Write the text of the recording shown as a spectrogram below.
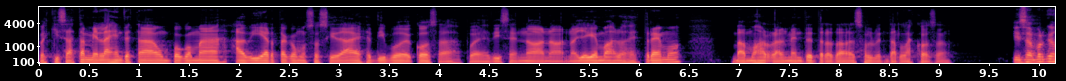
pues quizás también la gente está un poco más abierta como sociedad a este tipo de cosas. Pues dicen, no, no, no lleguemos a los extremos, vamos a realmente tratar de solventar las cosas. Quizá porque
